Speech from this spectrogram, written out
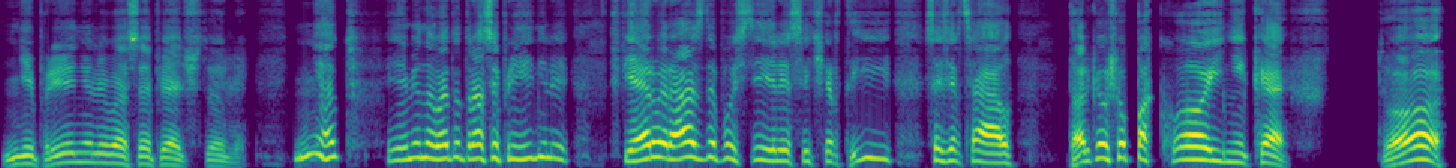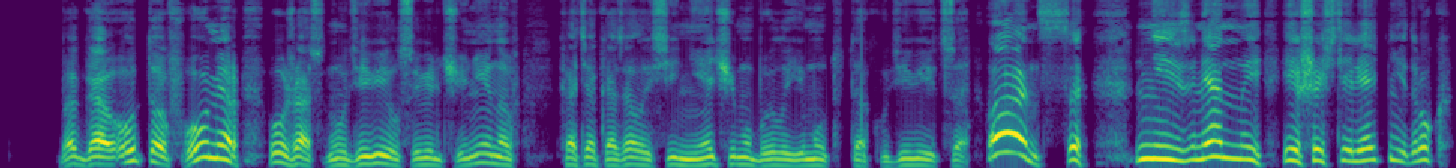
Не приняли вас опять, что ли? Нет, именно в этот раз и приняли. В первый раз допустили, с черты созерцал. Только уж у покойника. Что? Богаутов умер? Ужасно удивился Вельчининов хотя, казалось, и нечему было ему так удивиться. он неизменный и шестилетний друг.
